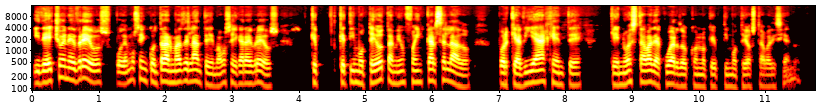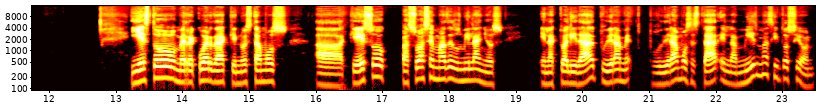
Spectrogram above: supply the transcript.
Y de hecho en Hebreos podemos encontrar más adelante, vamos a llegar a Hebreos, que, Timoteo también fue encarcelado porque había gente que no estaba de acuerdo con lo que Timoteo estaba diciendo. Y esto me recuerda que no estamos, uh, que eso pasó hace más de dos mil años. En la actualidad pudiéramos estar en la misma situación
